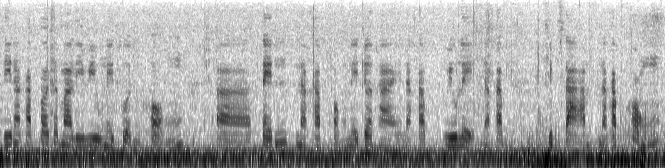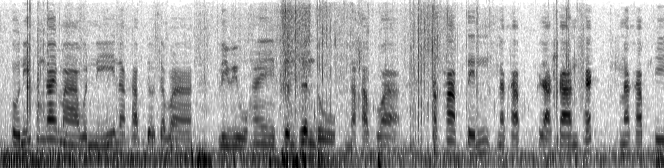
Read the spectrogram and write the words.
วัสดีนะครับก็จะมารีวิวในส่วนของเต็นท์นะครับของ Nature High นะครับวิวเลจนะครับ 13 นะครับของตัวนี้เพิ่งได้มาวันนี้นะครับ เดี๋ยวจะมารีวิวให้เพื่อนๆดูนะครับว่าสภาพเต็นท์นะครับจากการแพ็คนะครับที่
